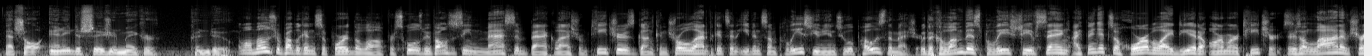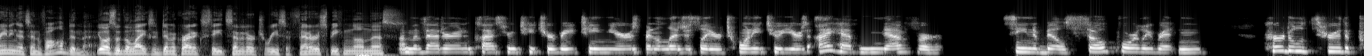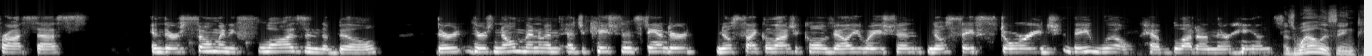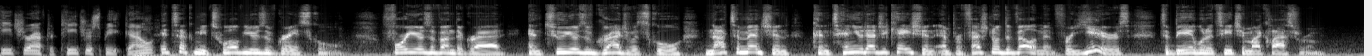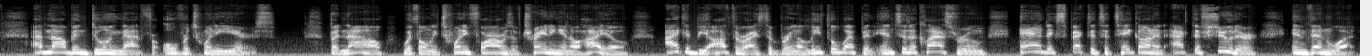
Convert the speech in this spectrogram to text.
That's all any decision maker can do. And while most Republicans supported the law for schools, we've also seen massive backlash from teachers, gun control advocates, and even some police unions who oppose the measure. With the Columbus police chief saying, I think it's a horrible idea to arm our teachers. There's a lot of training that's involved in that. You also have the likes of Democratic State Senator Teresa Fedor speaking on this. I'm a veteran classroom teacher of 18 years, been a legislator 22 years. I have never seen a bill so poorly written, hurdled through the process, and there's so many flaws in the bill there, there's no minimum education standard, no psychological evaluation, no safe storage. They will have blood on their hands. As well as seeing teacher after teacher speak out. It took me 12 years of grade school, four years of undergrad, and two years of graduate school, not to mention continued education and professional development for years to be able to teach in my classroom. I've now been doing that for over 20 years. But now, with only 24 hours of training in Ohio, I could be authorized to bring a lethal weapon into the classroom and expected to take on an active shooter, and then what?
